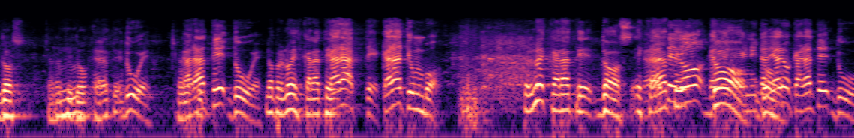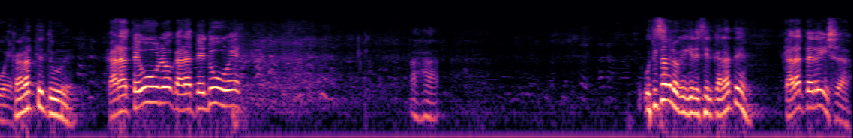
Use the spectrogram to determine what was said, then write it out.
Dos. Karate 2. Karate due. Karate- Karate due. No, pero no es karate. Karate, karate un bo. Pero no es karate 2, es Karate karate do, do. en italiano karate due. Karate 2. Karate 1, karate 2. Ajá. ¿Usted sabe lo que quiere decir karate? Karate risa.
